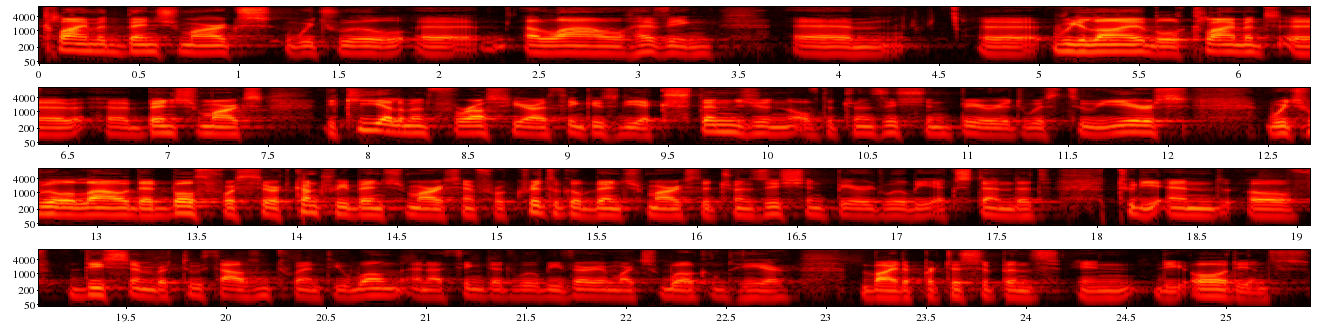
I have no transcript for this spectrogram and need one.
climate benchmarks, which will allow having um, reliable climate uh, uh, benchmarks. The key element for us here, I think, is the extension of the transition period with two years, which will allow that both for third country benchmarks and for critical benchmarks, the transition period will be extended to the end of December 2021, and I think that will be very much welcomed here by the participants in the audience.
